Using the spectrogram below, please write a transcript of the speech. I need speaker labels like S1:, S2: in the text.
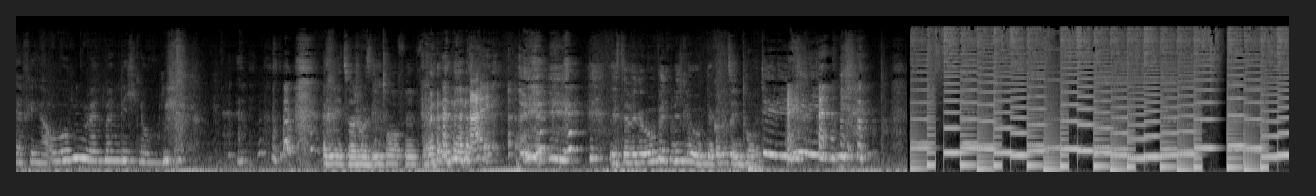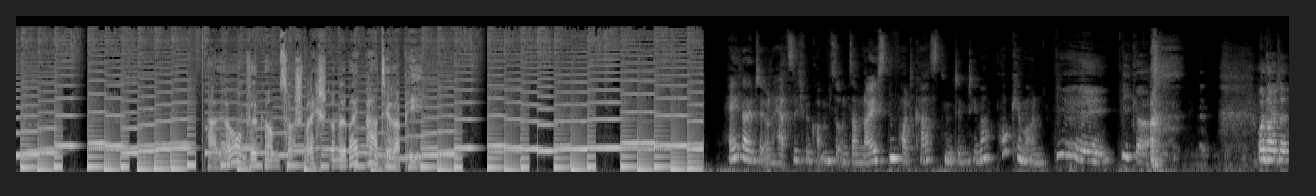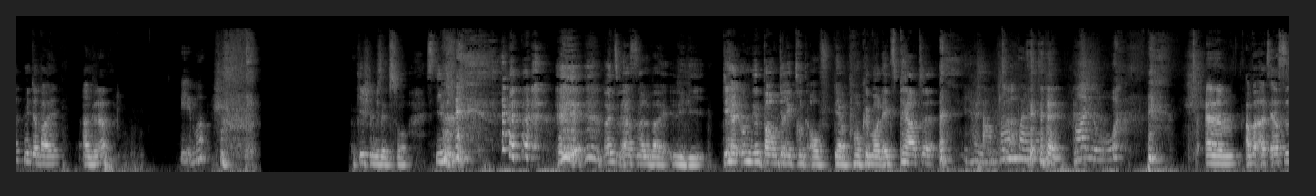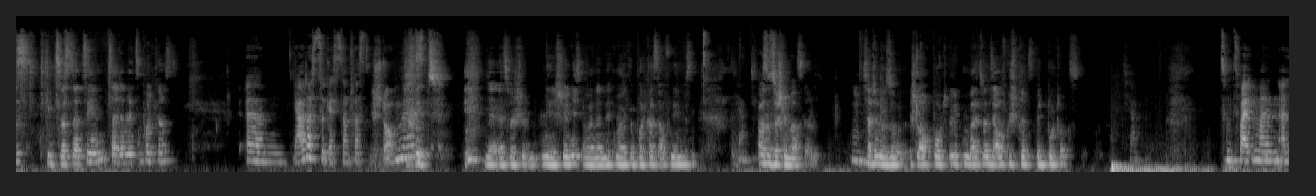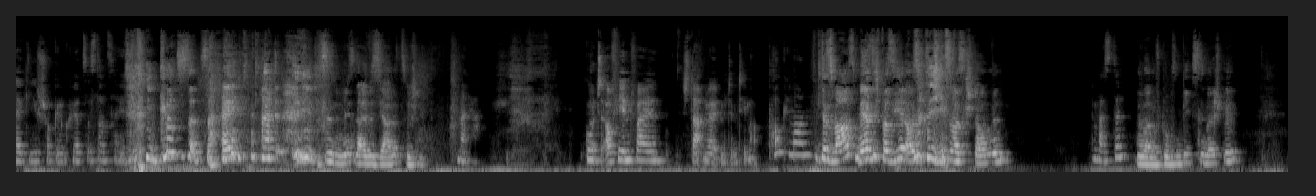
S1: der Finger oben, wird man dich loben.
S2: Also jetzt war schon das Intro auf jeden Fall.
S1: Nein.
S2: Ist der Finger oben, wird man nicht loben. Da kommt unser Intro. Di, di, di, di.
S3: Hallo und willkommen zur Sprechstunde bei Paartherapie.
S1: Herzlich willkommen zu unserem neuesten Podcast mit dem Thema Pokémon.
S2: Yay, Pika. Und heute mit dabei Angela.
S1: Wie immer.
S2: Okay, ich stelle mich selbst vor. Steven. Und zum ersten Mal dabei Lili. Der hat um den Baum direkt drückt auf. Der Pokémon-Experte.
S1: Bam.
S4: Hallo.
S2: Ähm, aber als erstes gibt's was zu erzählen seit dem letzten Podcast?
S1: Ähm, ja, dass du gestern fast gestorben wärst.
S2: Ja, es war schön. Nee, schön nicht, aber dann hätten wir heute einen Podcast aufnehmen müssen.
S1: Ja.
S2: Aber so schlimm war es gar nicht. Ich hatte nur so Schlauchbootlippen, als wenn sie aufgespritzt mit Botox.
S1: Tja. Zum zweiten Mal ein Allergieschock in kürzester Zeit.
S2: In kürzester Zeit. das ist mindestens ein halbes Jahr dazwischen.
S1: Naja. Gut, auf jeden Fall starten wir mit dem Thema Pokémon.
S2: Das war's. Mehr ist nicht passiert, außer dass ich jetzt was gestorben bin.
S1: Was denn?
S2: Wir waren auf Dosenbeats zum Beispiel.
